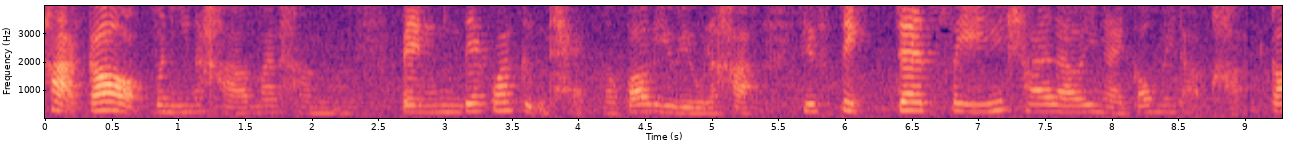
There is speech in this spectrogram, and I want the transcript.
ค่ะก็วันนี้นะคะมาทำเป็นเรียกว่ากึ่งแท็กแล้วก็รีวิวนะคะลิปสติกเจ็ดสีใช้แล้วยังไงก็ไม่ดับค่ะ ก็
